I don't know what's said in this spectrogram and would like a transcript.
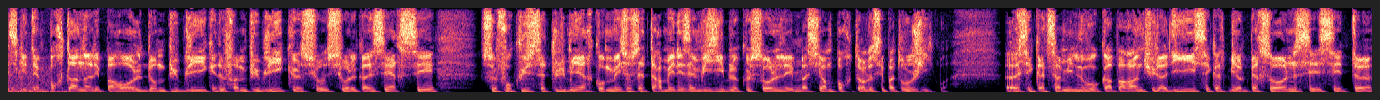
Ce qui est important dans les paroles d'hommes publics et de femmes publiques sur, sur le cancer, c'est ce focus, cette lumière qu'on met sur cette armée des invisibles que sont les patients porteurs de ces pathologies. Quoi. Euh, c'est 400 000 nouveaux cas par an, tu l'as dit, c'est 4 millions de personnes. C'est c'est euh,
